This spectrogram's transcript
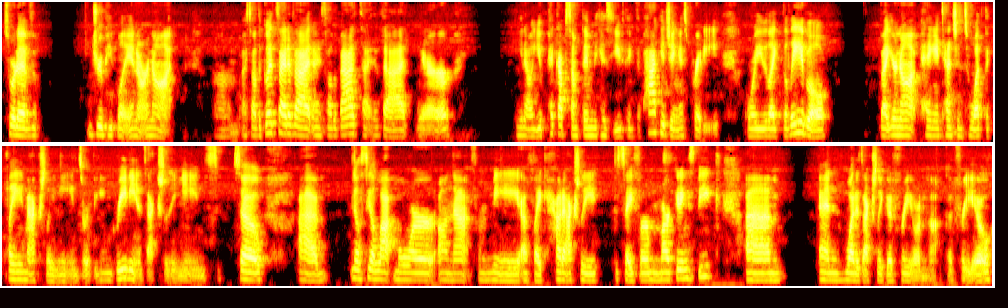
sort of drew people in or not um, I saw the good side of that and I saw the bad side of that, where you know you pick up something because you think the packaging is pretty or you like the label, but you're not paying attention to what the claim actually means or the ingredients actually means. So um, you'll see a lot more on that from me of like how to actually decipher marketing speak um, and what is actually good for you or not good for you.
